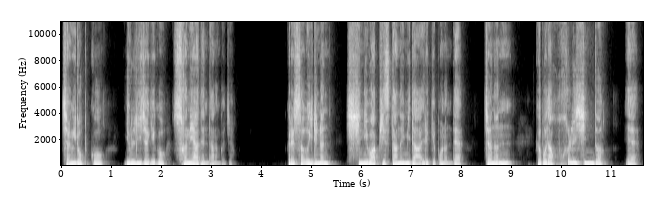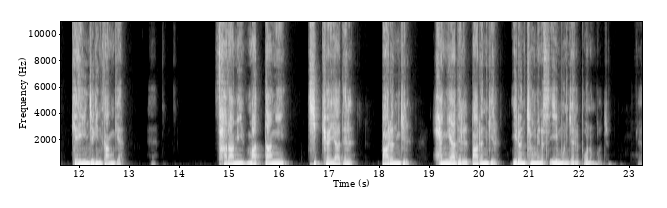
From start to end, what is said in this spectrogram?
정의롭고 윤리적이고 선해야 된다는 거죠. 그래서 의리는 신의와 비슷한 의미다 이렇게 보는데 저는 그보다 훨씬 더 예, 개인적인 관계 사람이 마땅히 지켜야 될 바른 길 행해야 될 바른 길 이런 측면에서 이 문제를 보는 거죠. 예.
